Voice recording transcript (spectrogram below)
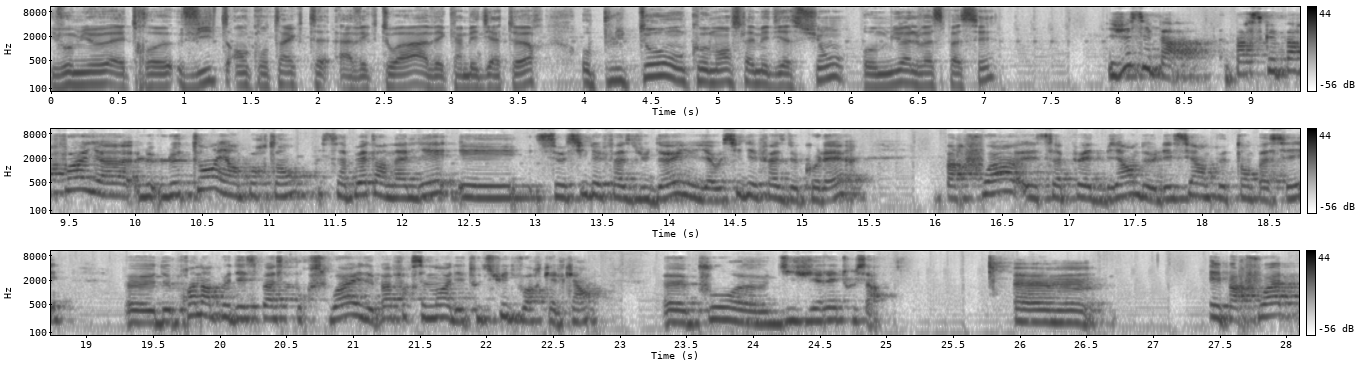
il vaut mieux être vite en contact avec toi, avec un médiateur. Au plus tôt on commence la médiation, au mieux elle va se passer? Je sais pas, parce que parfois y a, le, le temps est important, ça peut être un allié et c'est aussi les phases du deuil, il y a aussi des phases de colère. Parfois, ça peut être bien de laisser un peu de temps passer, euh, de prendre un peu d'espace pour soi et de pas forcément aller tout de suite voir quelqu'un euh, pour euh, digérer tout ça. Et parfois,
